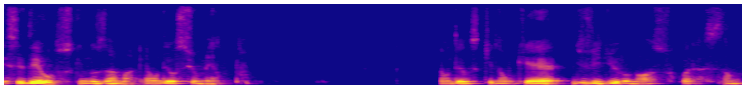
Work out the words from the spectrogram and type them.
esse Deus que nos ama é um Deus ciumento. É um Deus que não quer dividir o nosso coração.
